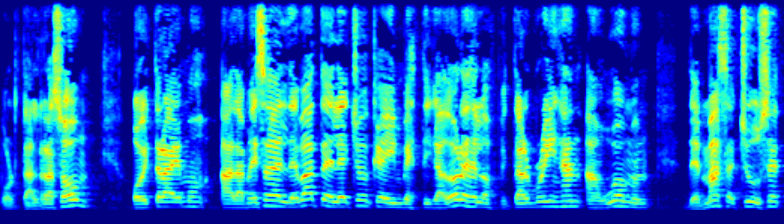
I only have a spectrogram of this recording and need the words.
Por tal razón, Hoy traemos a la mesa del debate el hecho de que investigadores del Hospital Brigham and Women de Massachusetts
